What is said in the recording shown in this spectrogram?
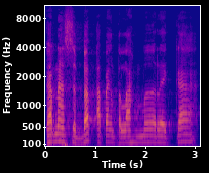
karena sebab apa yang telah mereka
